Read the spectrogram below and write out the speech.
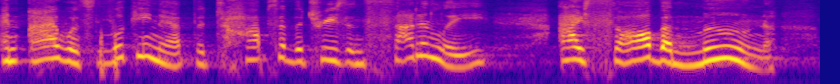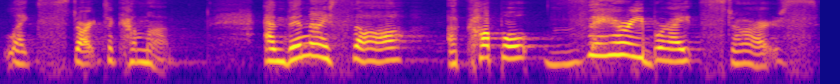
And I was looking at the tops of the trees, and suddenly I saw the moon like start to come up. And then I saw a couple very bright stars.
